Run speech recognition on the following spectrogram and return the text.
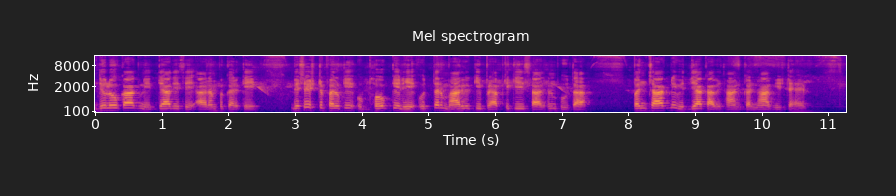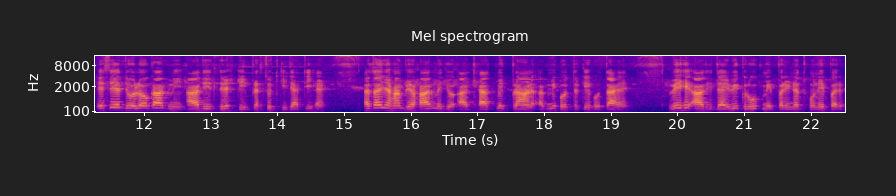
द्युलोकाग्नि इत्यादि से आरंभ करके विशिष्ट फल के उपभोग के लिए उत्तर मार्ग की प्राप्ति की साधनभूता पंचाग्नि विद्या का विधान करना अभीष्ट है। इससे द्योलोकाग्नि आदि दृष्टि प्रस्तुत की जाती है। अतः यहाँ व्यवहार में जो आध्यात्मिक प्राण अग्निहोत्र के होता है, वे ही आदि दैविक रूप में परिणत होने पर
